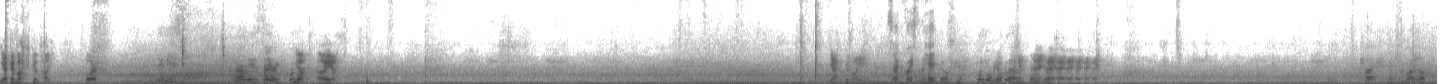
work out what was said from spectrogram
Yeah, good body, good body. Four. Damn, these arm is tiring. One Yeah. Oh yeah. Yeah, good body. Sacrifice for the head, though. One more. We don't go out Okay. on All double right, right, all right, all right, right. Cut. Then should have brought it up.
